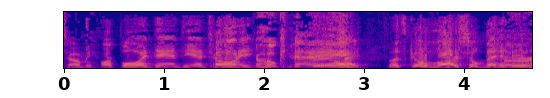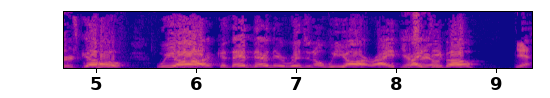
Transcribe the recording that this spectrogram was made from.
Tell me. Our boy Dan D'Antoni. Okay. Boy. Let's go Marshall, baby. Bird. Let's go. We are because they they're the original. We are right, Yes, right, they. Debo? Yeah.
